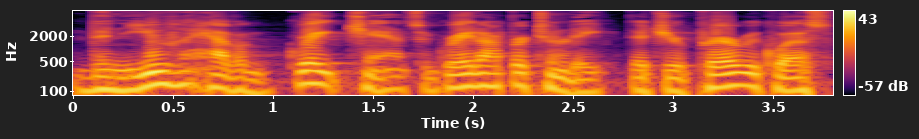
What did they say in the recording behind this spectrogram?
then you have a great chance, a great opportunity that your prayer request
